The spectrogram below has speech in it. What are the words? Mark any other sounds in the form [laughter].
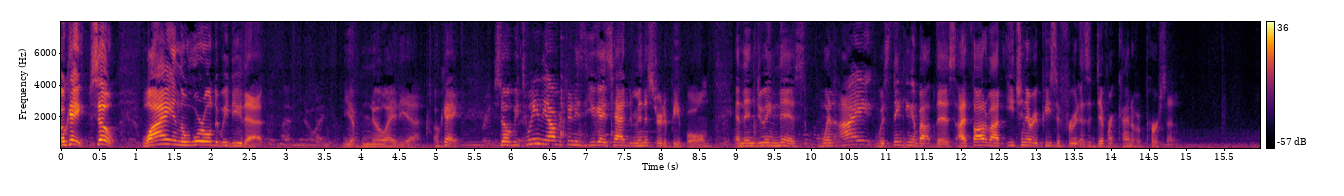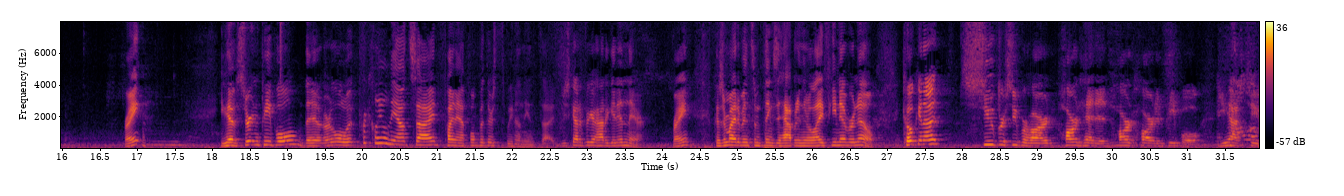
Okay, so why in the world did we do that? I have no idea. You have no idea. Okay. So between the opportunities that you guys had to minister to people and then doing this, when I was thinking about this, I thought about each and every piece of fruit as a different kind of a person. Right? You have certain people that are a little bit prickly on the outside, pineapple, but they're sweet on the inside. You just got to figure out how to get in there, right? Because there might have been some things that happened in their life, you never know. Coconut, super, super hard, hard headed, hard hearted people. You have to.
